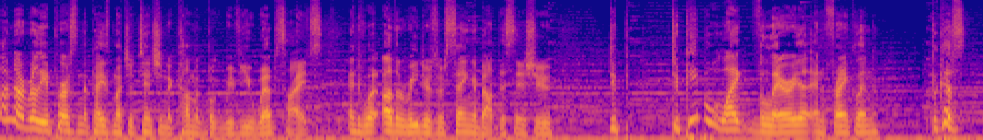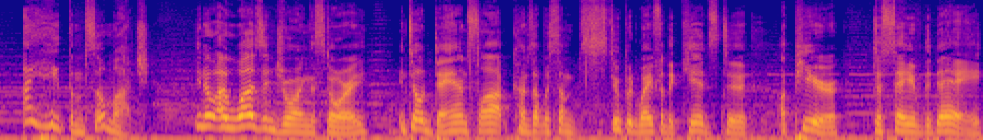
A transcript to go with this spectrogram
I'm not really a person that pays much attention to comic book review websites and to what other readers are saying about this issue. Do, do people like Valeria and Franklin? Because I hate them so much. You know, I was enjoying the story until Dan Slop comes up with some stupid way for the kids to appear to save the day.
